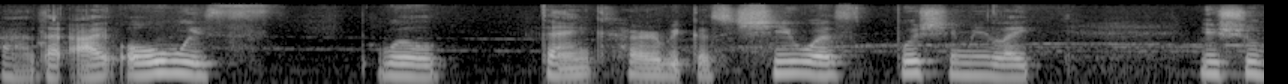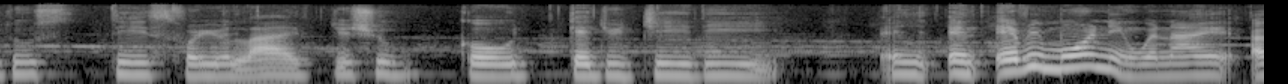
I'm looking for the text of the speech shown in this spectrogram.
uh, that I always will thank her because she was pushing me like, you should do this for your life. You should go get your GED and, and every morning when I, I,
